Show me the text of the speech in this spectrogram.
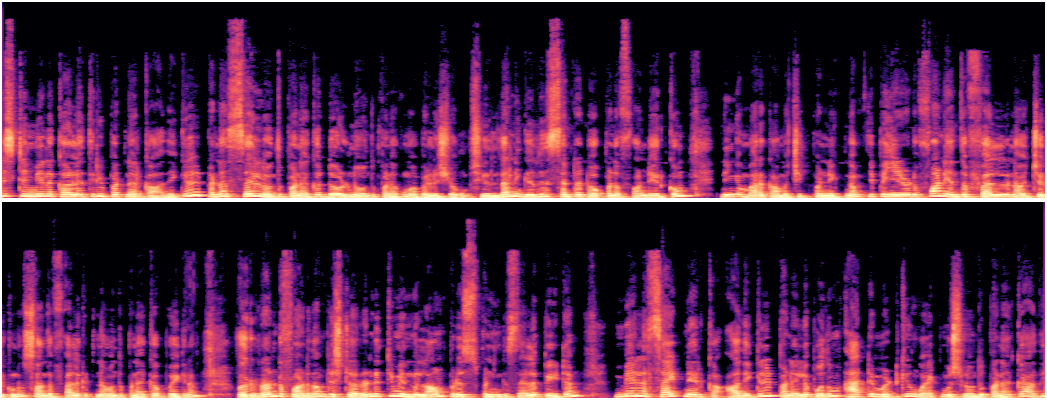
நெக்ஸ்ட்டு மேலே காலில் த்ரீ பட்டன் இருக்கா? அதை கில் பண்ண செல் வந்து பண்ணாக்க டவுன்னு வந்து பண்ணாக்க மொபைல் ஷோ ஆகும் ஸோ இதுதான் தான் நீங்கள் ரீசெண்டாக டவுப் பண்ண ஃபாண்ட் இருக்கும். நீங்கள் மறக்காமல் செக் பண்ணிக்கோங்க. இப்போ என்னோடய ஃபாண்ட் எந்த ஃபைலில் நான் வச்சுருக்கணும் ஸோ அந்த ஃபைலுக்கிட்ட நான் வந்து பண்ணாக்க போய்க்கிறேன். ஒரு ரெண்டு ஃபாண்ட் தான். ஜஸ்ட் ரெண்டுத்தையுமே இந்த லாங் ப்ரெஸ் பண்ணி இங்கே செலக்ட் போயிட்டேன். மேலே சைட் நேர்க்க ஆதிக்கில் பண்ணையில் போதும் ஆட்டோமேட்டிக்காக உங்கள் ஐட்மிஷில் வந்து பண்ணாக்க அது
